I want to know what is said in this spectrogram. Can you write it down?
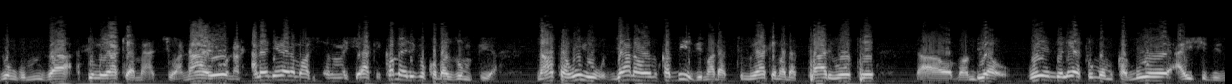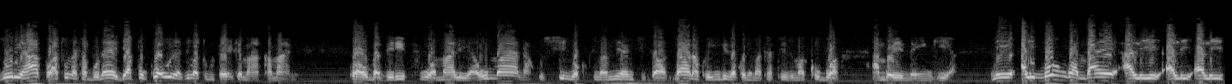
zungumza. Simu yake ameachiwa nayo na anaendelea na maisha yake kama ilivyo kwa Bazoum pia, na hata huyu jana wamemkabidhi timu yake madaktari wote wamwambia wewe endelea tu, mumkague aishi vizuri hapo, hatuna tabu naye, japokuwa huyu lazima tumpeleke mahakamani kwa ubadhirifu wa mali ya umma na kushindwa kusimamia nchi sawasawa na kuingiza kwenye matatizo makubwa ambayo imeingia. Ni alibongo ambaye ali, ali, ali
